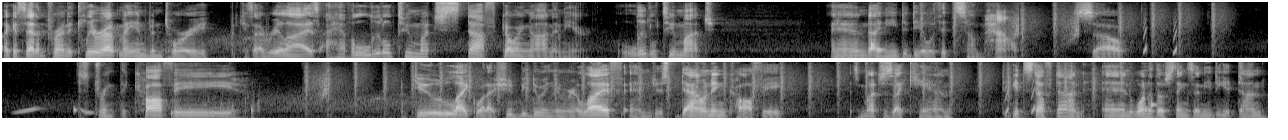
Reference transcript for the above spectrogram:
Like I said, I'm trying to clear out my inventory because I realize I have a little too much stuff going on in here. A little too much. And I need to deal with it somehow. So, just drink the coffee. Do like what I should be doing in real life and just downing coffee as much as I can to get stuff done. And one of those things I need to get done,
